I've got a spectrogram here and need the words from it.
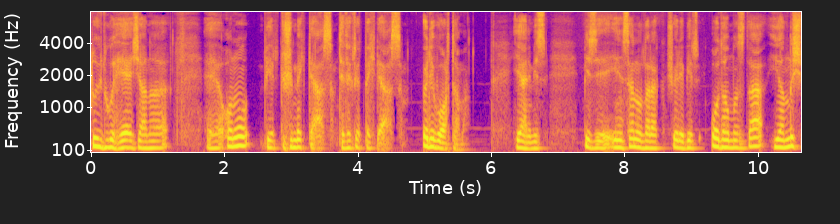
duyduğu heyecanı e, onu bir düşünmek lazım, tefekkür etmek lazım. Öyle bir ortama. Yani biz biz insan olarak şöyle bir odamızda yanlış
